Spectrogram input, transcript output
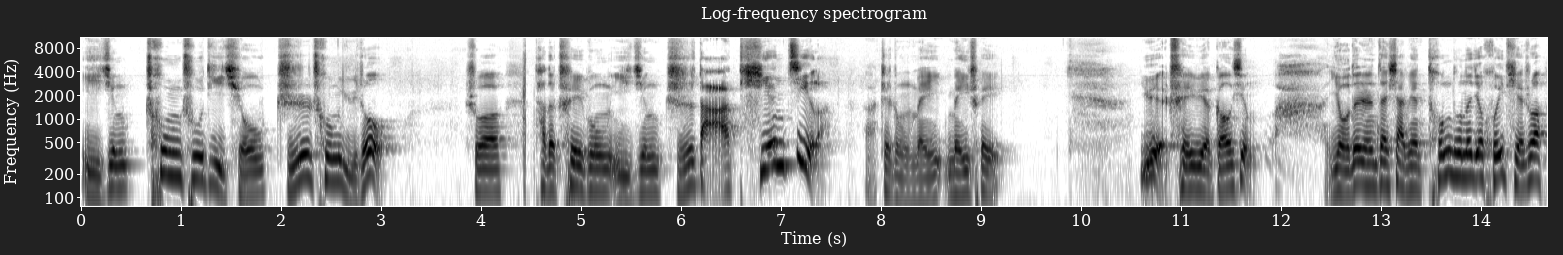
已经冲出地球，直冲宇宙。说他的吹功已经直达天际了啊！这种梅梅吹，越吹越高兴啊！有的人在下边统统的就回帖说：“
